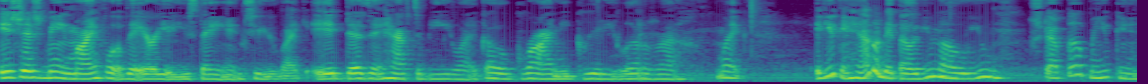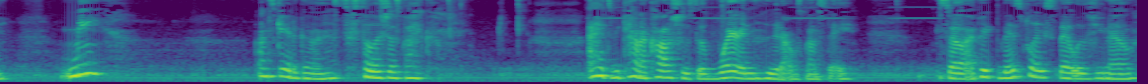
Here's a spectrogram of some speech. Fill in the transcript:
It's just being mindful of the area you stay in too. Like, it doesn't have to be like, oh, grimy, gritty, la da da. Like, if you can handle it though, if you know you strapped up and you can, me, I'm scared of guns. So it's just like, I had to be kind of cautious of where in the hood I was going to stay. So I picked the best place that was, you know,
